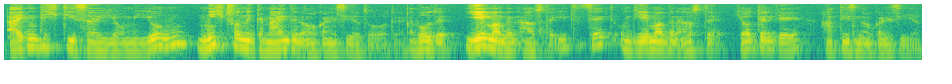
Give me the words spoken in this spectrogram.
eigentlich dieser Yom Yun nicht von den Gemeinden organisiert wurde. Er wurde jemanden aus der IZZ und jemanden aus der JLG hat diesen organisiert.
